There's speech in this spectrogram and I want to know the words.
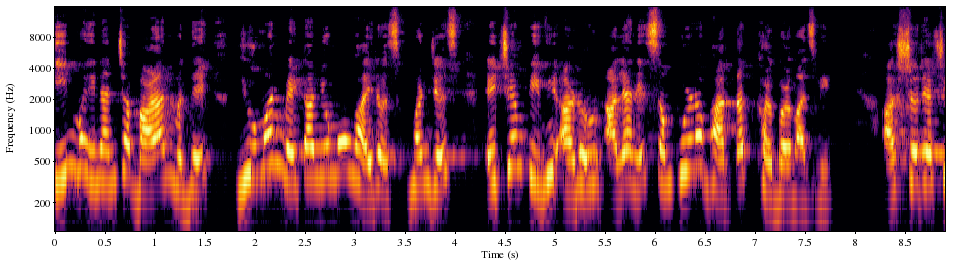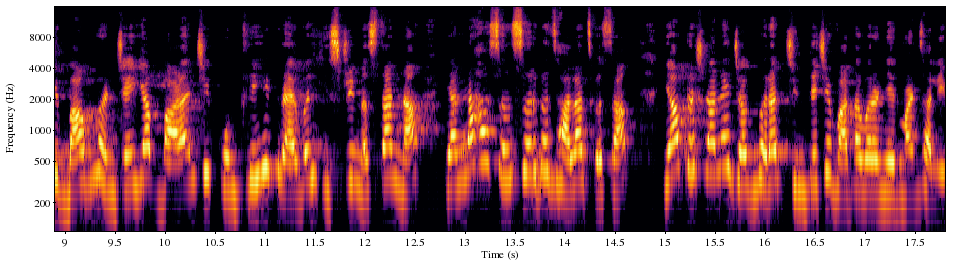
तीन महिन्यांच्या बाळांमध्ये ह्युमन मेटान्युमो व्हायरस म्हणजेच एच एम पी व्ही आढळून आल्याने संपूर्ण भारतात खळबळ माजली. आश्चर्याची बाब म्हणजे या बाळांची कुठलीही ट्रॅव्हल हिस्ट्री नसताना यांना हा संसर्ग झालाच कसा? या प्रश्नाने जगभरात चिंतेचे वातावरण निर्माण झाले.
